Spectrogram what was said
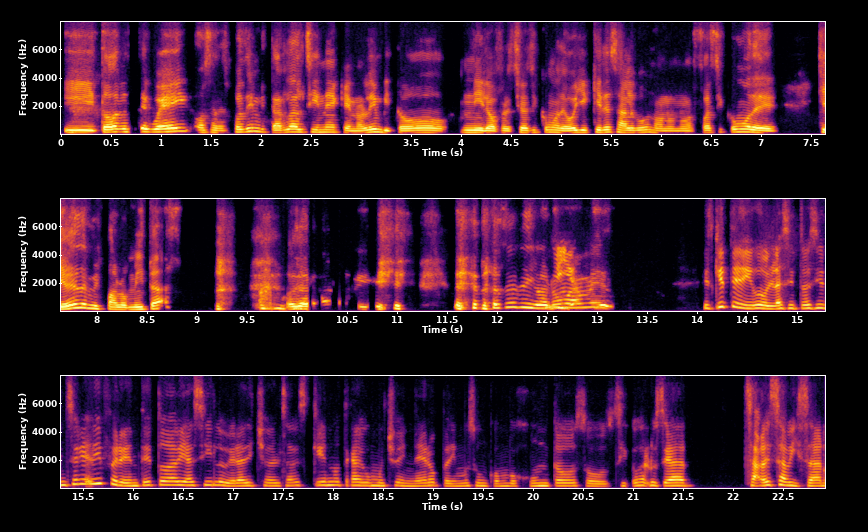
Y todo este güey, o sea, después de invitarla al cine, que no le invitó ni le ofreció así como de, oye, ¿quieres algo? No, no, no, fue así como de, ¿quieres de mis palomitas? o sea, entonces digo, no mames. Es que te digo, la situación sería diferente todavía si le hubiera dicho a él, ¿sabes qué? No traigo mucho dinero, pedimos un combo juntos, o, o sea, sabes avisar,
